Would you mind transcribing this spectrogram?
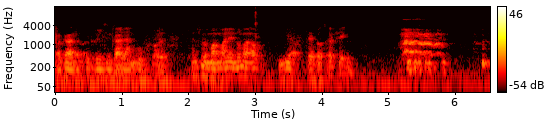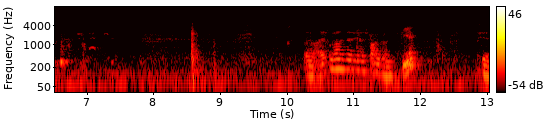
War gerade übrigens ein geiler Anruf, Leute. Kannst du mir mal meine Nummer auf mir per WhatsApp schicken? Wenn du sparen können. Vier? Vier.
